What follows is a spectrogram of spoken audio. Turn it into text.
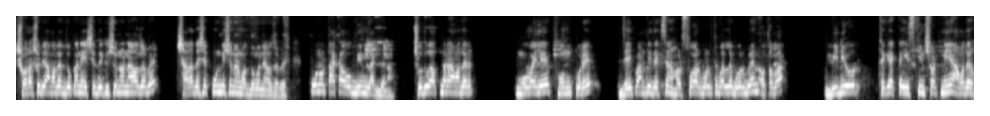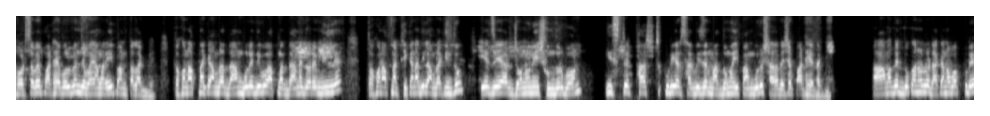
সরাসরি আমাদের দোকানে এসে দেখে শুনে নেওয়া যাবে। সারা দেশে কন্ডিশনের মাধ্যমে নেওয়া যাবে। কোনো টাকা অগ্রিম লাগবে না। শুধু আপনারা আমাদের মোবাইলে ফোন করে যেই পাম্পটি দেখছেন পাওয়ার বলতে পারলে বলবেন অথবা ভিডিওর থেকে একটা স্ক্রিনশট নিয়ে আমাদের হোয়াটসঅ্যাপে পাঠিয়ে বলবেন যে, ভাই, আমার এই পাম্পটা লাগবে। তখন আপনাকে আমরা দাম বলে দিব, আপনার দামে দরে মিললে তখন আপনার ঠিকানা দিলে আমরা কিন্তু এ যে আর জননী সুন্দরবন, স্টেট ফার্স্ট কুরিয়ার সার্ভিসের মাধ্যমে এই পাম্পগুলো সারা দেশে পাঠিয়ে থাকি। আমাদের দোকান হলো ঢাকা নবাবপুরে।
